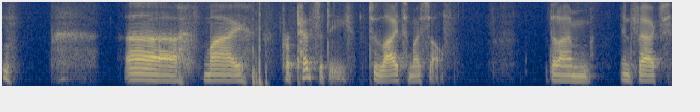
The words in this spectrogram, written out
uh, my propensity to lie to myself. That I'm, in fact,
